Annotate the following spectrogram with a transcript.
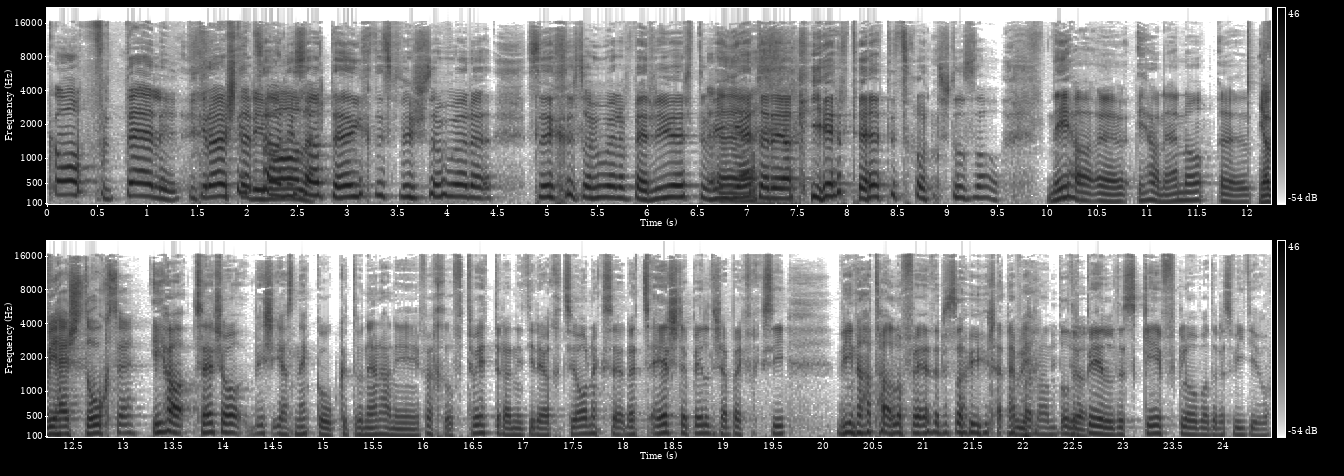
Gott, vertelle. Die grössten Jetzt habe ich so gedacht, jetzt bist du so hure- sicher so hure berührt und wie Äh. jeder reagiert hat, jetzt kommst du so. Nein, ich habe, äh, ich habe auch noch, äh, Ja, wie hast du es gesehen? ich habe zuerst schon, weißt, ich habe es nicht geguckt und dann habe ich einfach auf Twitter habe ich die Reaktionen gesehen und das erste Bild war einfach gewesen, wie Nadal und Federer so heulen nebeneinander. Oder Ja. ein Bild, ein GIF, glaube ich, oder ein Video.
